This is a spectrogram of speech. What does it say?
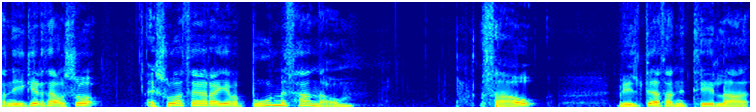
þannig ég gerði það og svo, svo þegar ég var búið með það nám, þá vildi að þannig til að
